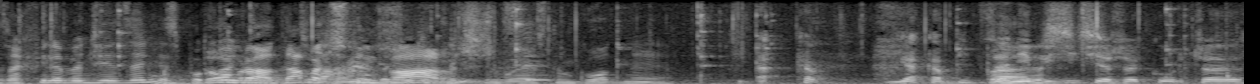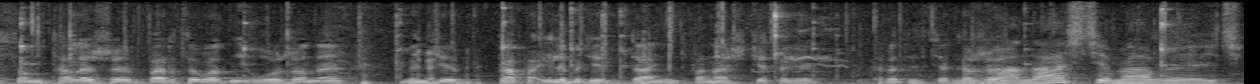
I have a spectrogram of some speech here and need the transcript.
Za chwilę będzie jedzenie, spokojnie. Dobra, dawać ten dobre. bo jestem głodny. Jaka, jaka pizza? Nie widzicie, że kurczę są talerze bardzo ładnie ułożone? Będzie... Papa, ile będzie dań? 12? Tak jak tradycja każe? 12 ma być.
